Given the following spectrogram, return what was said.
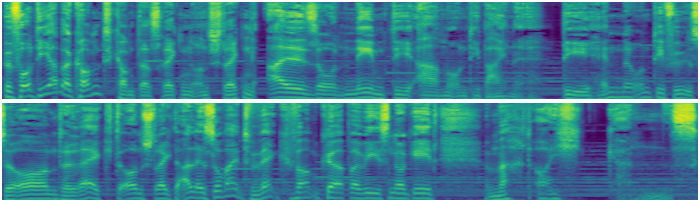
Bevor die aber kommt, kommt das Recken und Strecken. Also nehmt die Arme und die Beine, die Hände und die Füße und reckt und streckt alles so weit weg vom Körper, wie es nur geht. Macht euch ganz,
